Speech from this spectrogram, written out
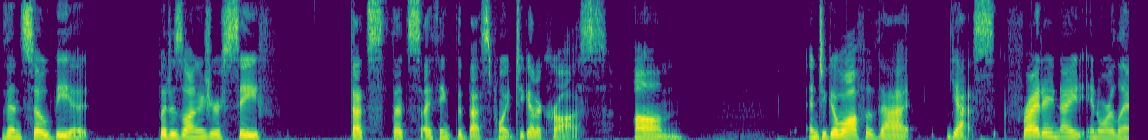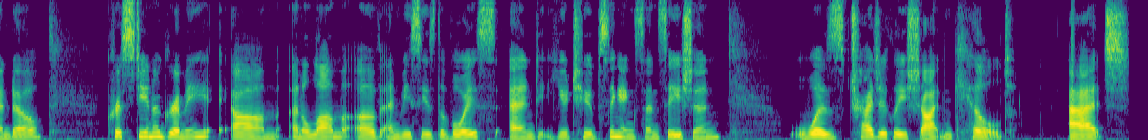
then so be it. But as long as you're safe, that's that's I think the best point to get across. Um, and to go off of that, yes, Friday night in Orlando, Christina Grimmie, um, an alum of NBC's The Voice and YouTube singing sensation, was tragically shot and killed at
